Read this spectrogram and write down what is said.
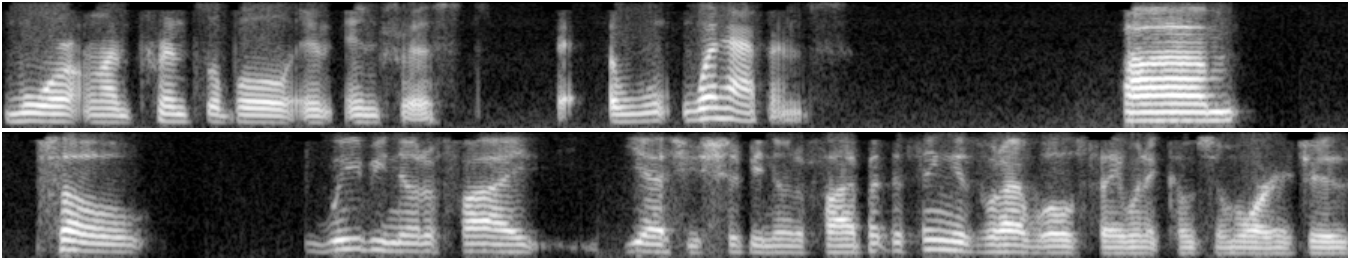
more on principal and interest? Uh, What happens? Um, so we be notified. Yes, you should be notified. But the thing is, what I will say when it comes to mortgages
